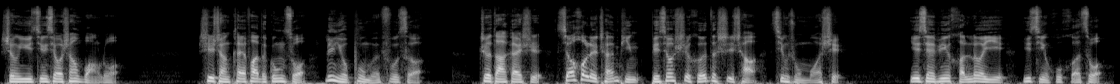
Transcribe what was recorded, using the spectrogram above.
剩余经销商网络。市场开发的工作另有部门负责，这大概是消耗类产品比较适合的市场进入模式。叶建兵很乐意与锦湖合作，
